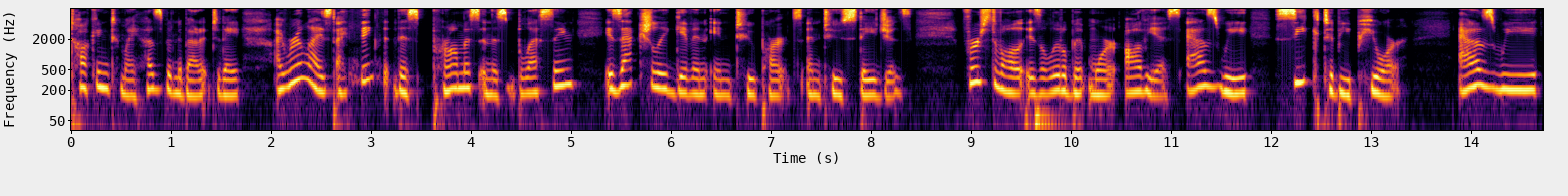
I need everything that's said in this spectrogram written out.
talking to my husband about it today, I realized I think that this promise and this blessing is actually given in two parts and two stages. First of all, is a little bit more obvious as we seek to be pure, as we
